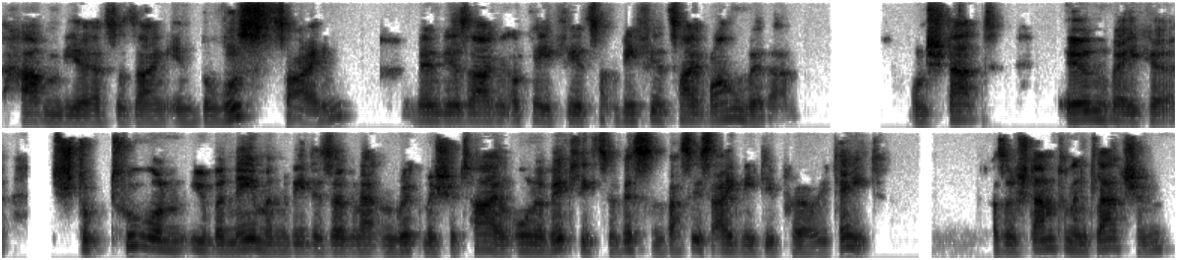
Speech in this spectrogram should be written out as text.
haben wir sozusagen im Bewusstsein, wenn wir sagen, okay, viel, wie viel Zeit brauchen wir dann? Und statt irgendwelche Strukturen übernehmen, wie der sogenannten rhythmische Teil, ohne wirklich zu wissen, was ist eigentlich die Priorität. Also Stampfen und Klatschen,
